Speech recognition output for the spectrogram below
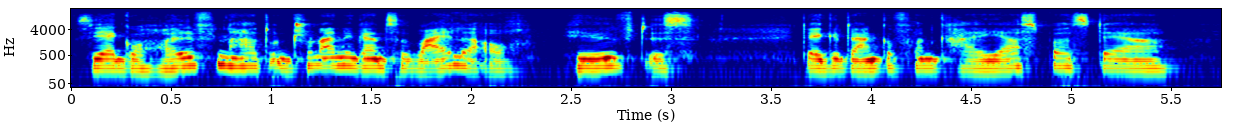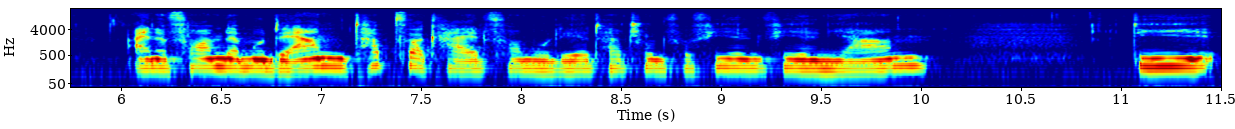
sehr geholfen hat und schon eine ganze Weile auch hilft, ist der Gedanke von Karl Jaspers, der eine Form der modernen Tapferkeit formuliert hat, schon vor vielen, vielen Jahren die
